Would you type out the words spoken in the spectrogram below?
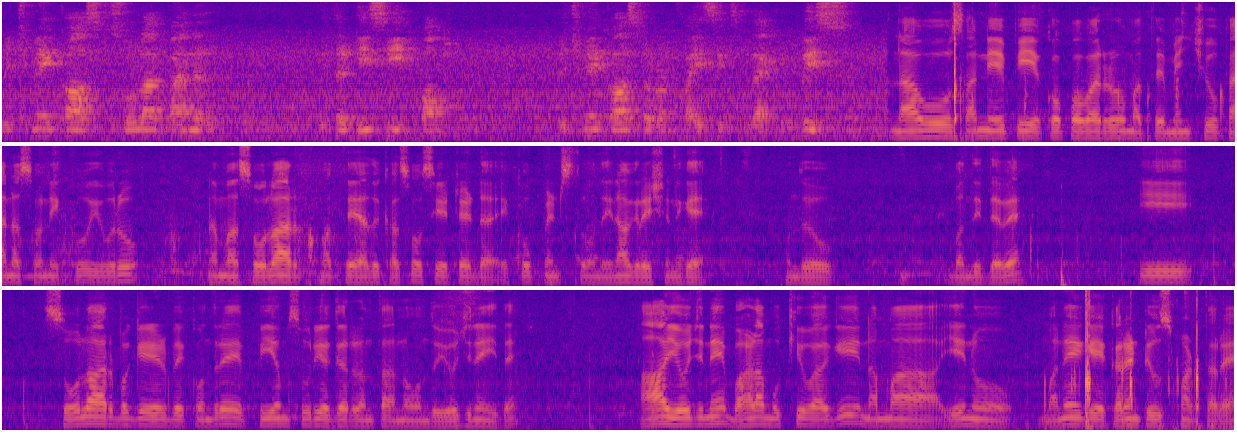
which may cost solar panel with a DC pump, which may cost around 5 6 lakh rupees. ನಾವು sun A P eco power ಮತ್ತು ಮಿಂಚು ಪ್ಯಾನಸೋನಿಕ್ಕು ಇವರು ನಮ್ಮ ಸೋಲಾರ್ ಮತ್ತು ಅದಕ್ಕೆ ಅಸೋಸಿಯೇಟೆಡ್ ಎಕ್ವಿಪ್ಮೆಂಟ್ಸ್ದು ಒಂದು ಇನಾಗ್ರೇಷನ್ಗೆ ಒಂದು ಬಂದಿದ್ದೇವೆ. ಈ ಸೋಲಾರ್ ಬಗ್ಗೆ ಹೇಳಬೇಕು ಅಂದರೆ ಪಿ ಎಂ ಸೂರ್ಯಗರ್ ಅಂತ ಅನ್ನೋ ಒಂದು ಯೋಜನೆ ಇದೆ. ಆ ಯೋಜನೆ ಬಹಳ ಮುಖ್ಯವಾಗಿ ನಮ್ಮ ಏನು ಮನೆಗೆ ಕರೆಂಟ್ ಯೂಸ್ ಮಾಡ್ತಾರೆ.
